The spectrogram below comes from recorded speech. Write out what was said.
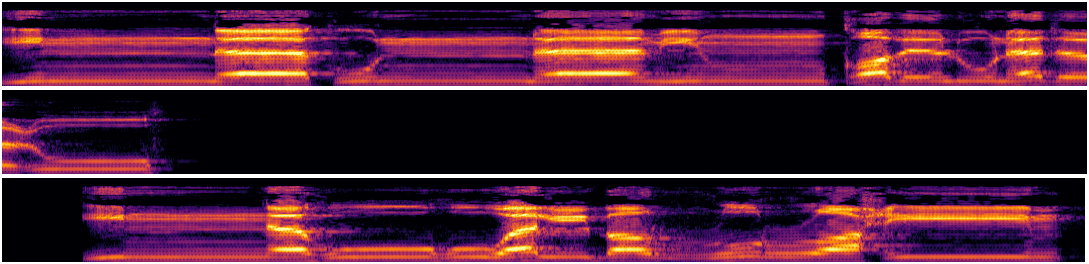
إِنَّا كُنَّا مِن قَبْلُ نَدْعُوهُ ۖ. إِنَّهُ هُوَ الْبَرُّ الرَّحِيمُ.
